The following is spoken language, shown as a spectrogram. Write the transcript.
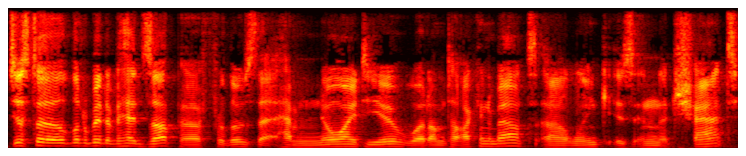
Just a little bit of a heads up uh, for those that have no idea what I'm talking about. Uh, link is in the chat.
